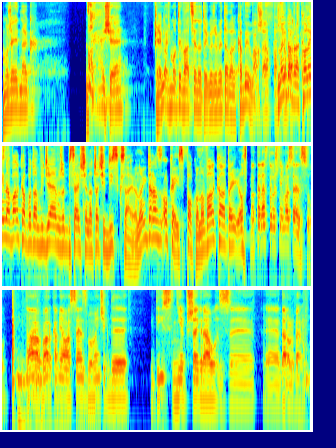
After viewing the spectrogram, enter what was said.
Może jednak znajdzie się jakaś motywacja do tego, żeby ta walka była. pasza. pasza No i dobra, tak kolejna walka, bo tam widziałem, że pisaliście na czacie Disc Sayo. No i teraz okej, spoko, no walka tej No teraz to już nie ma sensu. Ta walka miała sens w momencie, gdy Dis nie przegrał z e, Darol Wem.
